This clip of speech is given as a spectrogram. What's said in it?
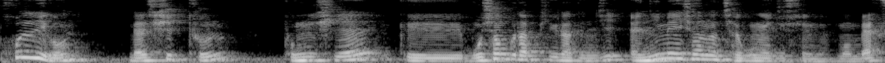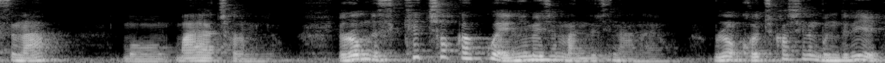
polygon, mesh tool 동시에 그 motion graphic이라든지 애니메이션을 제공해 줄 수 있는 뭐 맥스나 뭐 마야처럼요. 여러분들 스케치업 갖고 애니메이션 만들진 않아요. 물론 건축하시는 분들이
